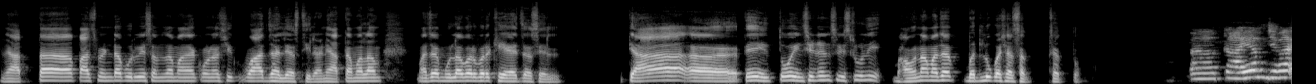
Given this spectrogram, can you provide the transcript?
म्हणजे आत्ता पाच मिनिटापूर्वी समजा माझ्या कोणाशी वाद झाले असतील आणि आता मला माझ्या मुलाबरोबर खेळायचं असेल त्या ते तो इन्सिडेंट विसरून भावना माझ्या बदलू कशा शकतो? कायम जेव्हा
